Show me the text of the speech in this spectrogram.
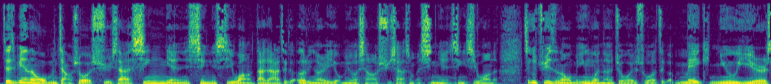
在这边呢，我们讲说许下新年新希望，大家这个二零二一有没有想要许下什么新年新希望呢？这个句子呢，我们英文呢就会说这个 make New Year's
